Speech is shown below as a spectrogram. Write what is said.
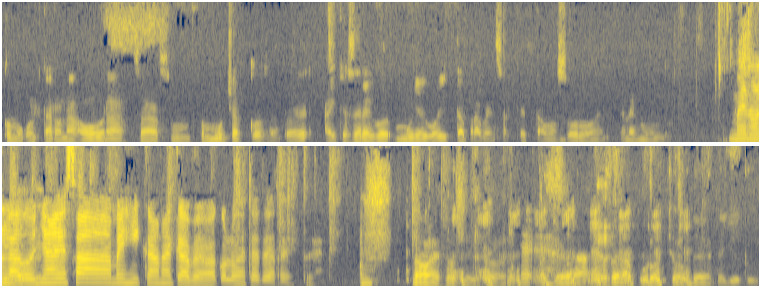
como contaron ahora, o sea, son, son muchas cosas. Entonces hay que ser ego- muy egoísta para pensar que estamos solos en, en el mundo. Menos la doña esa mexicana que hablaba con los extraterrestres. No, eso sí, eso, eso era, eso era puro show de, de YouTube.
